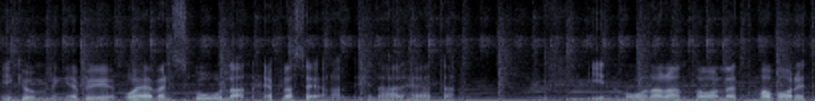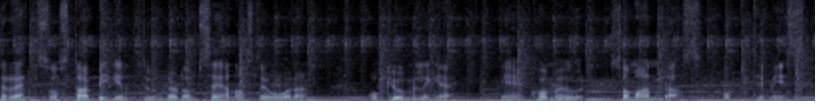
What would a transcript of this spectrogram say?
i Kumlingeby och även skolan är placerad i närheten. Invånarantalet har varit rätt så stabilt under de senaste åren och Kumlinge är en kommun som andas optimism.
